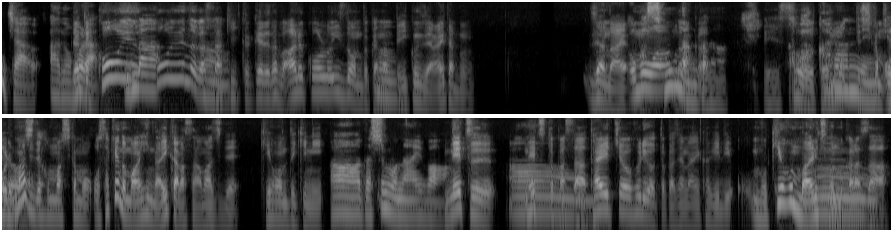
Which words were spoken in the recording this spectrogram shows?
んちゃう？あのだほらってこういう今。こういうのがさ、うん。きっかけで多分アルコール依存とかになっていくんじゃない？多分じゃない？思わあそうなんかかなえーそうと思って。しかも俺マジでほんましかもお酒飲まん日ないからさマジで。基本的に。あー私もないわ。熱あー。熱とかさ体調不良とかじゃない限りもう基本毎日飲むからさ。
